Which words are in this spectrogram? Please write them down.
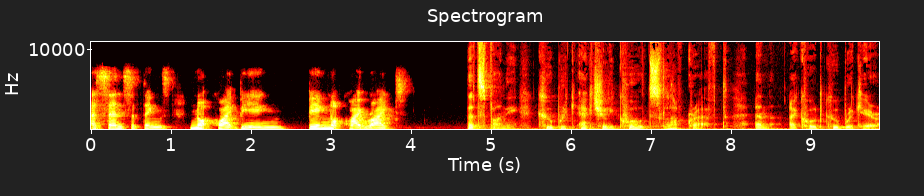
a sense of things not quite being being not quite right. That's funny. Kubrick actually quotes Lovecraft, and I quote Kubrick here.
